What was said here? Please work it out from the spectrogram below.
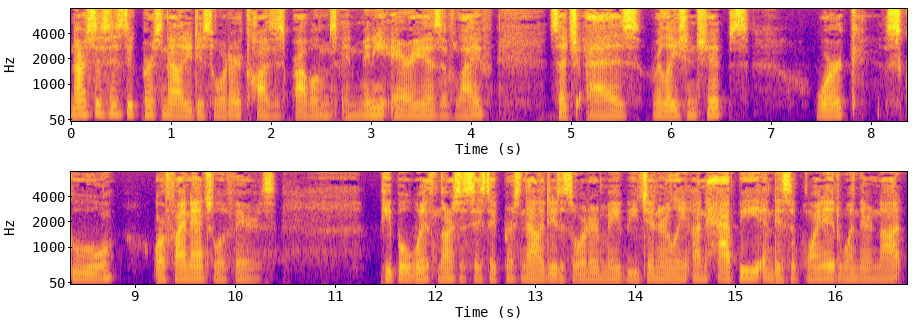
Narcissistic personality disorder causes problems in many areas of life, such as relationships, work, school, or financial affairs. People with narcissistic personality disorder may be generally unhappy and disappointed when they're not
